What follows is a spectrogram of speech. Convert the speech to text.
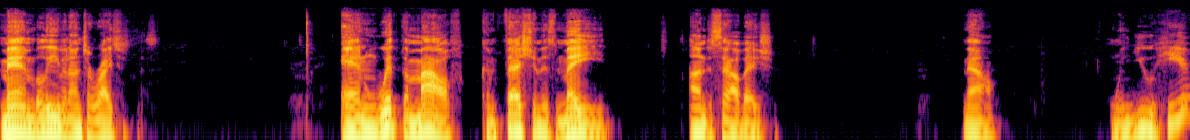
man believe it unto righteousness. And with the mouth confession is made unto salvation. Now, when you hear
